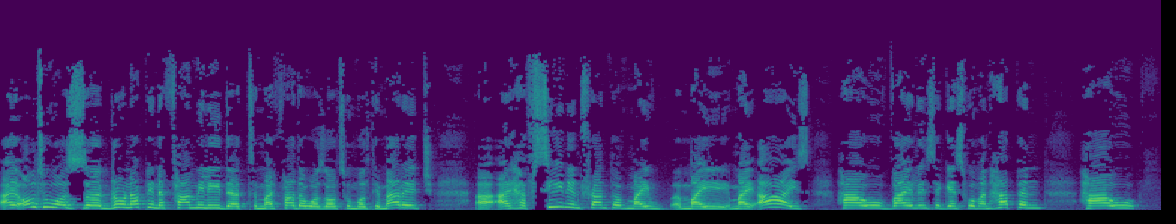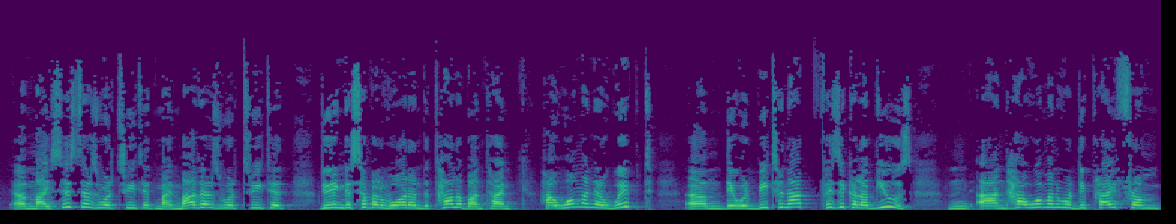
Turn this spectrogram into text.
I also was uh, grown up in a family that my father was also multi-marriage. Uh, I have seen in front of my, my, my eyes how violence against women happened, how uh, my sisters were treated, my mothers were treated. During the civil war and the Taliban time, how women are whipped, um, they were beaten up, physical abuse, mm, and how women were deprived from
